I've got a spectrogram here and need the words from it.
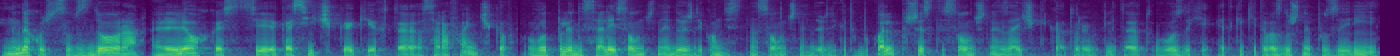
Иногда хочется вздора, легкости, косичек каких-то, сарафанчиков. Вот Поле де Солей, солнечный дождик, он действительно солнечный дождик. Это буквально пушистые солнечные зайчики, которые вот летают в воздухе. Это какие-то воздушные пузыри,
